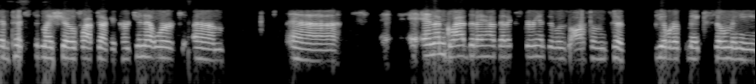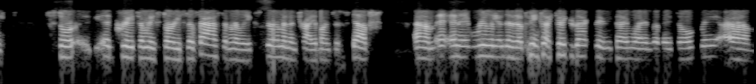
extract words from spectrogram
and pitched my show Flapjack at Cartoon Network. Um, uh, and I'm glad that I had that experience. It was awesome to be able to make so many story, uh, create so many stories so fast and really experiment and try a bunch of stuff. Um, and, and, it really ended up being like the exact same timeline that they told me. Um,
